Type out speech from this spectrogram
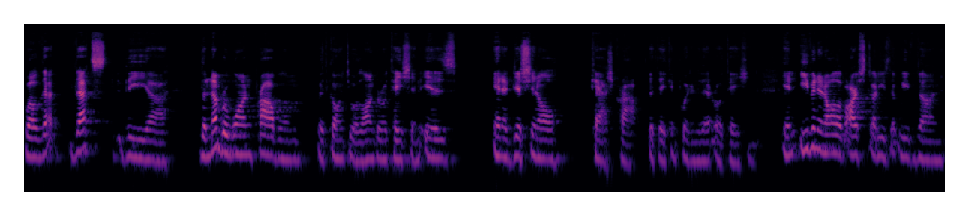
Well, that that's the uh, the number one problem with going to a longer rotation is an additional cash crop that they can put into that rotation. And even in all of our studies that we've done,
